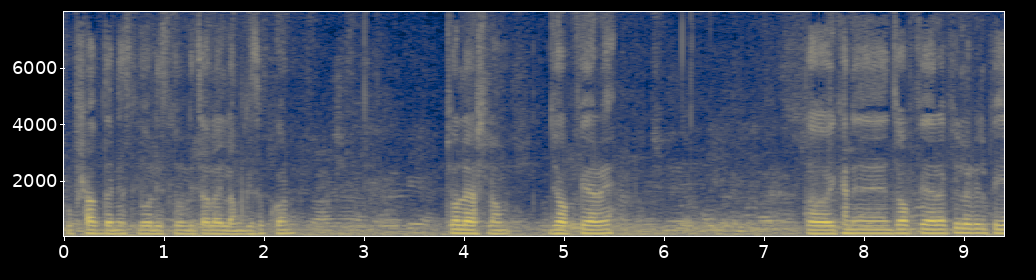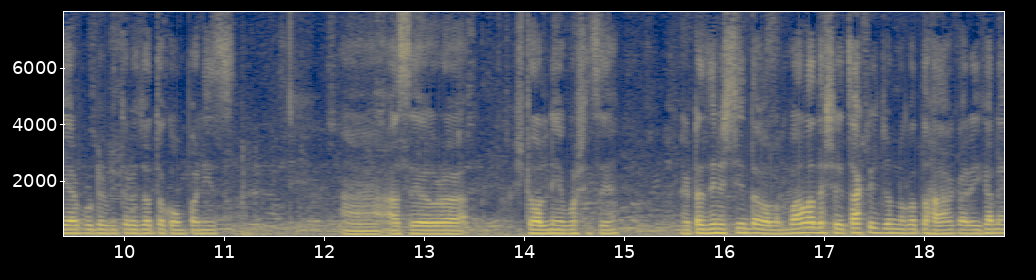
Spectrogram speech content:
খুব সাবধানে স্লোলি স্লোলি চালাইলাম কিছুক্ষণ। চলে আসলাম জব ফেয়ারে তো এখানে জব ফেয়ারে ফিলাডেলফিয়া এয়ারপোর্টের ভিতরে যত কোম্পানিজ আছে ওরা স্টল নিয়ে বসেছে। একটা জিনিস চিন্তা করলাম, বাংলাদেশে চাকরির জন্য কত হাহাকার, এখানে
